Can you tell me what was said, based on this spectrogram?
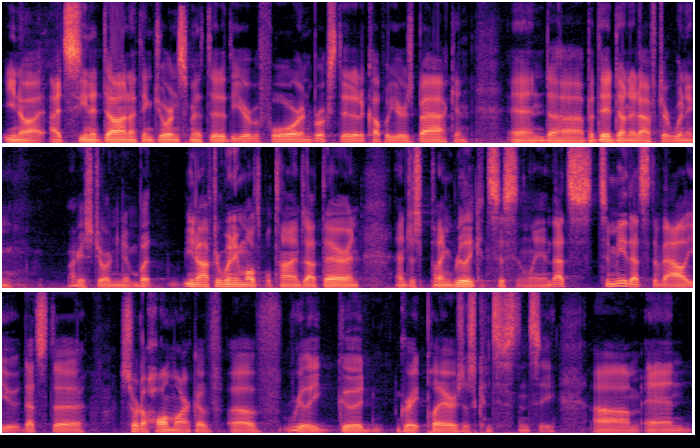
you know, I, would seen it done. I think Jordan Smith did it the year before, and Brooks did it a couple years back. And, and uh, but they had done it after winning I guess Jordan didn't, but you know, after winning multiple times out there and and just playing really consistently, and that's to me that's the value. That's the sort of hallmark of of really good, great players is consistency, um, and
